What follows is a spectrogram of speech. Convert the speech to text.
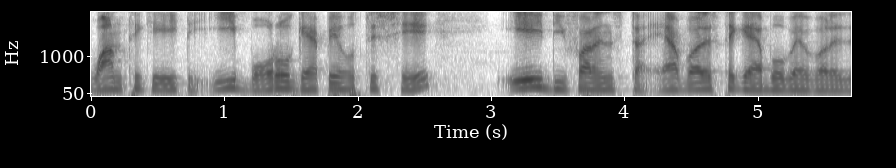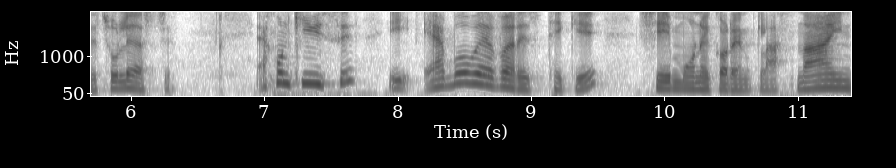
ওয়ান থেকে এইটে এই বড় গ্যাপে হচ্ছে সে এই ডিফারেন্সটা অ্যাভারেজ থেকে অ্যাবোভ অ্যাভারেজে চলে আসছে। এখন কি হয়েছে এই অ্যাবোভ অ্যাভারেজ থেকে সে মনে করেন ক্লাস নাইন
